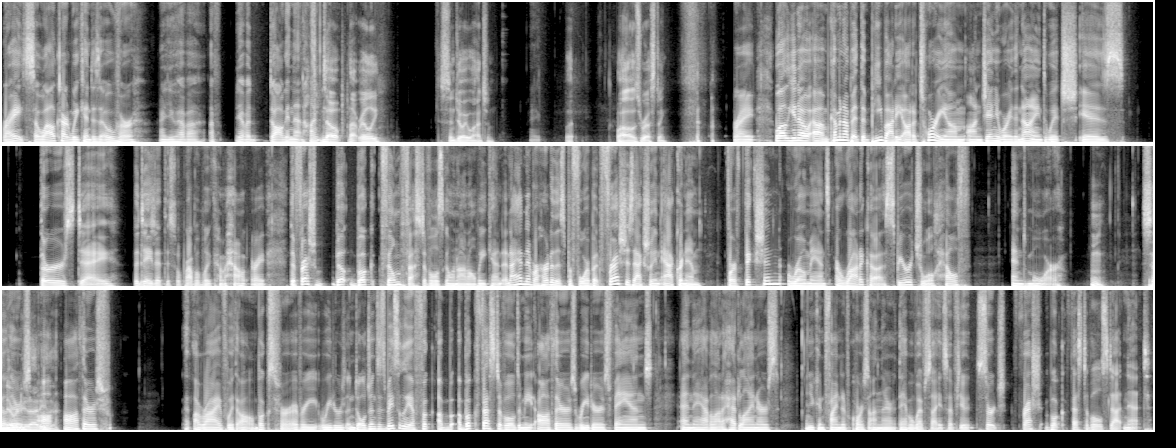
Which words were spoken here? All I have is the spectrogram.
right. So wild card weekend is over. You have a, a you have a dog in that hunt? Nope, not really. Just enjoy watching. Right. But while I was resting, Right. Well, you know, um, coming up at the Peabody Auditorium on January the 9th, which is Thursday, the day that this will probably come out, right? The Fresh Book Film Festival is going on all weekend. And I had never heard of this before, but FRESH is actually an acronym for fiction, romance, erotica, spiritual, health, and more. So Hmm. Knew there's either. authors arrive with all books for every reader's indulgence. It's basically a, fo- a, a book festival to meet authors, readers, fans, and they have a lot of headliners. And you can find it, of course, on their. They have a website. So if you search freshbookfestivals.net,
